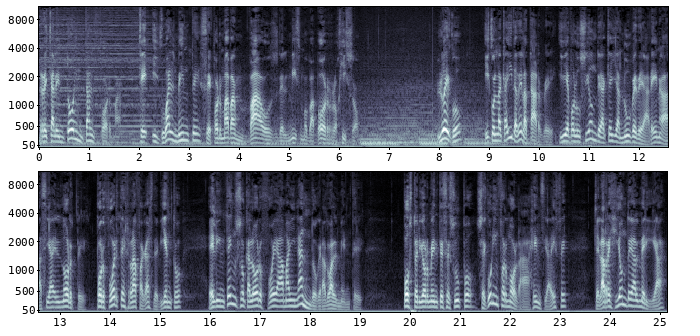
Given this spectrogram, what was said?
recalentó en tal forma que igualmente se formaban vaos del mismo vapor rojizo. Luego, y con la caída de la tarde y evolución de aquella nube de arena hacia el norte por fuertes ráfagas de viento, el intenso calor fue amainando gradualmente. Posteriormente se supo, según informó la agencia EFE, que la región de Almería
